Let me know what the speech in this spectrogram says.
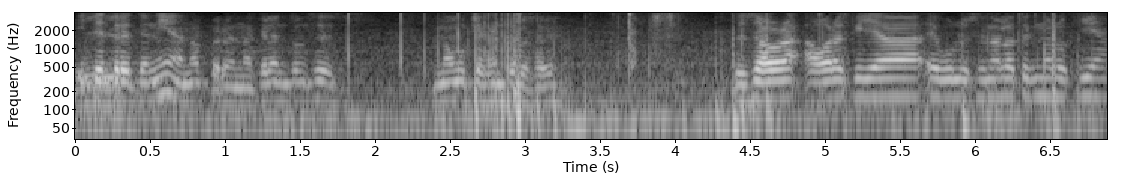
Y Muy te bien. entretenía, ¿no? Pero en aquel entonces no mucha gente lo sabía. Entonces ahora, ahora que ya evolucionó la tecnología,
